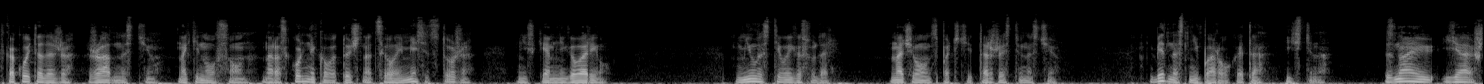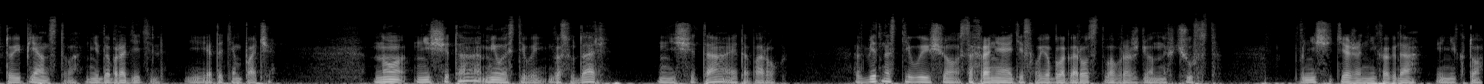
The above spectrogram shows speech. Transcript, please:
С какой-то даже жадностью накинулся он на Раскольникова, точно целый месяц тоже ни с кем не говорил. «Милостивый государь», — начал он с почти торжественностью, — «бедность не порог, это истина. Знаю я, что и пьянство — не добродетель, и это тем паче. Но нищета, милостивый государь, нищета — это порог. В бедности вы еще сохраняете свое благородство врожденных чувств. В нищете же никогда и никто.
